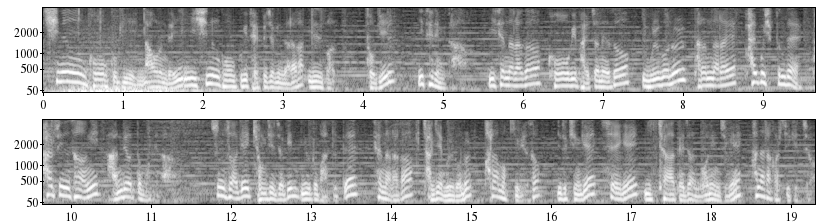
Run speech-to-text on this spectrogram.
신흥공업국이 나오는데 이 신흥공업국의 대표적인 나라가 일본, 독일, 이태리입니다. 이 세 나라가 공업이 발전해서 이 물건을 다른 나라에 팔고 싶은데 팔 수 있는 상황이 안 되었던 겁니다. 순수하게 경제적인 이유로 봤을 때 세 나라가 자기의 물건을 팔아먹기 위해서 일으킨 게 세계 2차 대전 원인 중에 하나라고 할 수 있겠죠.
